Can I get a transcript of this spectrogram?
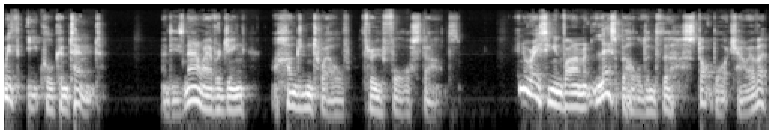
with equal contempt, and he's now averaging 112 through four starts. In a racing environment less beholden to the stopwatch, however,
